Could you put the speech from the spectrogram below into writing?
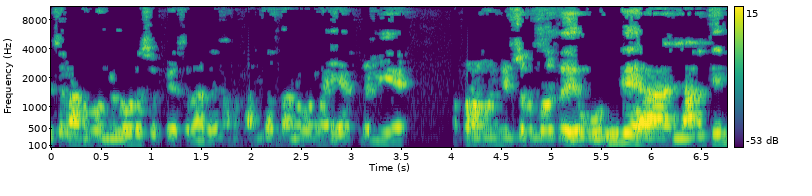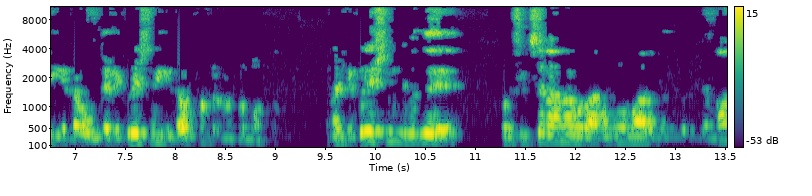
சில அனுபவங்களோட சொல் பேசுறாரு. நமக்கு அந்தந்த அனுபவம்லாம் ஏற்படலையே. அப்புறம் நம்ம இங்க சொல்லும் பொழுது உங்க ஞானத்தையே நீங்க டவு- உங்க லிபரேஷன் நீங்க டவுட் பண்ற நம்பமா இருக்கும் ஏன்னா லிபரேஷன்ங்கிறது ஒரு ஃபிக்சடான ஒரு அனுபவமா இருந்ததுன்னா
